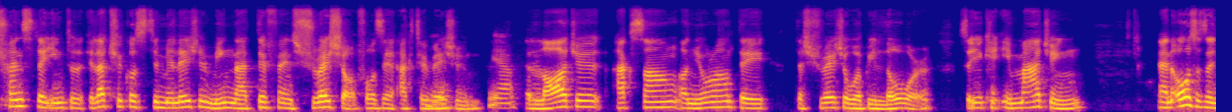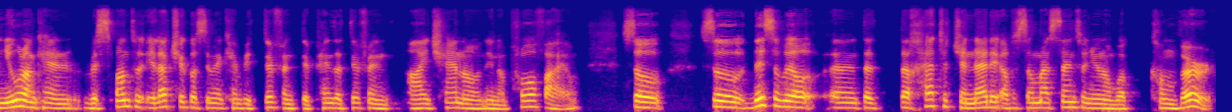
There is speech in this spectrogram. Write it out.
translate into electrical stimulation mean that different threshold for the activation. Yeah. yeah. The larger axon or neuron, they, the threshold will be lower. So you can imagine, and also the neuron can respond to electrical stimulation can be different, depends on different eye channel, you know, profile. So, so this will, uh, the, the heterogeneity of somatosensory neuron will convert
